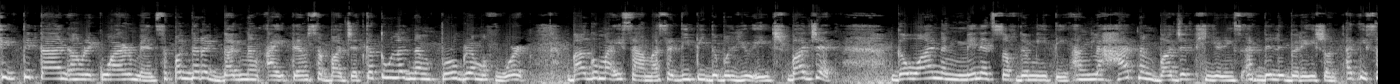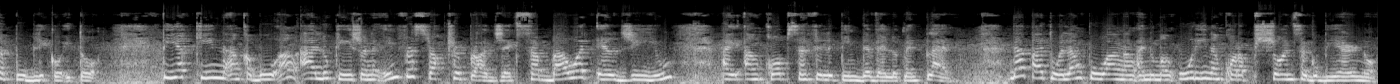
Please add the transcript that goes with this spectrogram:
Higpitan ang requirement sa pagdaragdag ng items sa budget katulad ng program of work bago maisama sa DPWH budget. Gawa ng minutes of the meeting ang lahat ng budget hearings at deliberation at isa publiko ito. Tiyakin na ang kabuang allocation ng infrastructure projects sa bawat LGU ay angkop sa Philippine Development Plan. Dapat walang puwang ang anumang uri ng korupsyon sa gobyerno,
